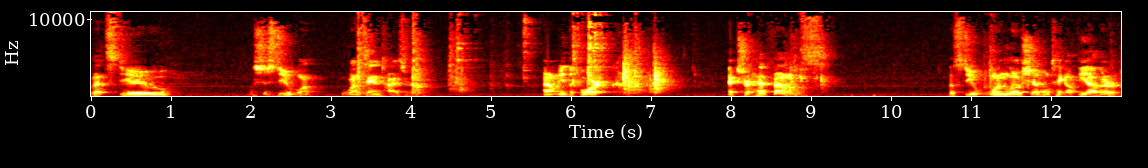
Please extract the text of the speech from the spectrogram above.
Let's do, let's just do one, one sanitizer. I don't need the fork. Extra headphones. Let's do one lotion, we'll take out the other.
